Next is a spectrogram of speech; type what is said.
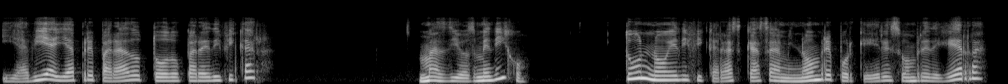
y había ya preparado todo para edificar. Mas Dios me dijo, Tú no edificarás casa a mi nombre porque eres hombre de guerra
